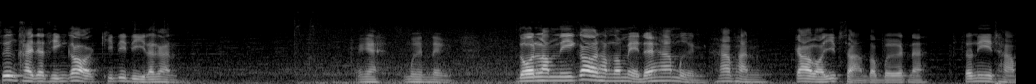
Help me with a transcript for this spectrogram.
ซึ่งใครจะทิ้งก็คิดดีๆแล้วกันเป็นไงหมื่นหนึ่งโดนลำนี้ก็ทำดาเมจได้ห้าหมื่นห้าพันเก้าร้อยยี่สามต่อเบิร์ดนะ เจ้านี่ถาม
